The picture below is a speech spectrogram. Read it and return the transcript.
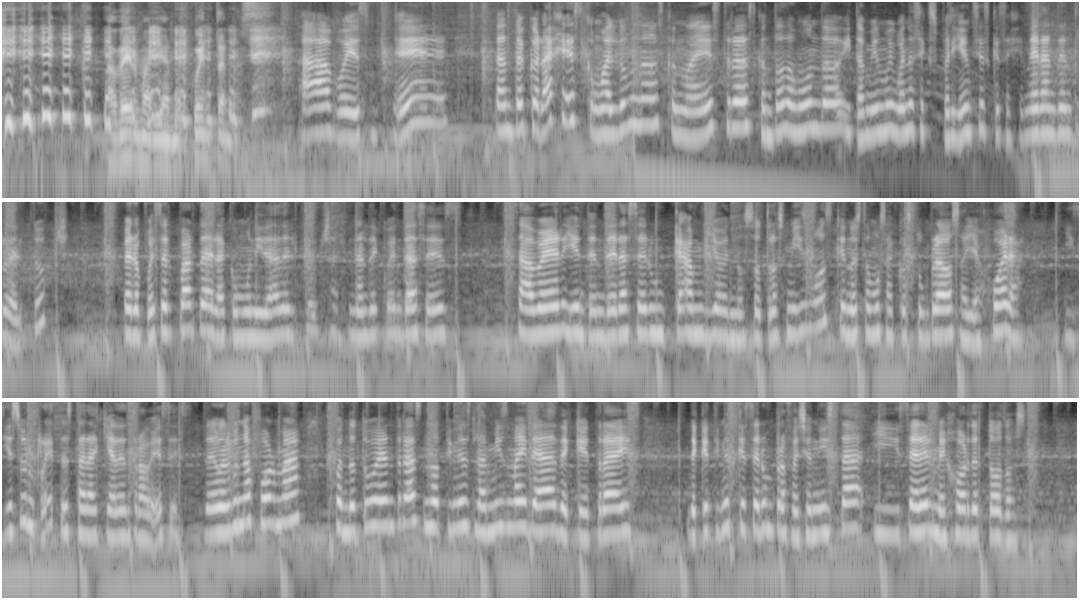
A ver, Mariana, cuéntanos. Ah, pues, eh, tanto corajes como alumnos, con maestros, con todo mundo y también muy buenas experiencias que se generan dentro del TUPS. Pero pues ser parte de la comunidad del TUPS al final de cuentas es saber y entender hacer un cambio en nosotros mismos que no estamos acostumbrados allá afuera. Y sí es un reto estar aquí adentro a veces. De alguna forma, cuando tú entras no tienes la misma idea de que traes, de que tienes que ser un profesionista y ser el mejor de todos.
